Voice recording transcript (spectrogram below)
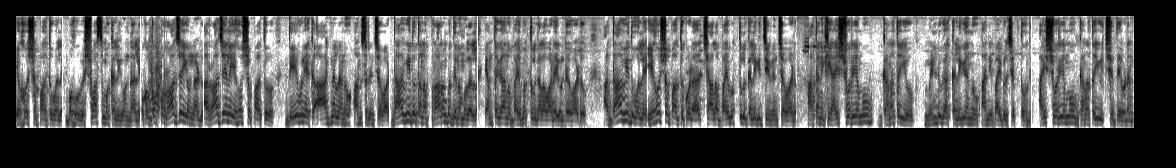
యహోషపాతు వలె బహు విశ్వాసము కలిగి ఉండాలి. ఒక గొప్ప రాజు అయి ఉన్నాడు. ఆ రాజైన యహోషపాతు దేవుని యొక్క ఆజ్ఞలను అనుసరించేవాడు. దావీదు తన ప్రారంభ దినములలో ఎంతగానో భయభక్తులు గలవాడై ఉండేవాడు. ఆ దావీదు వలె యహోషపాతు కూడా చాలా భయభక్తులు కలిగి జీవించేవాడు. అతనికి ఐశ్వర్యము ఘనతయు మెండుగా కలిగెను అని బైబిల్ చెప్తోంది. ఐశ్వర్యము ఘనతయు ఇచ్చే దేవుడని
